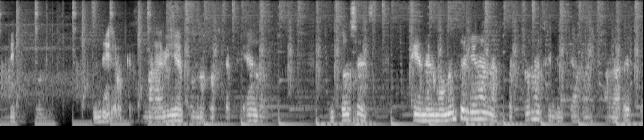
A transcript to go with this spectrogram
a México, negro que es maravilla con los rascacielos. Entonces, si en el momento llegan las personas y les llaman a dar esto,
